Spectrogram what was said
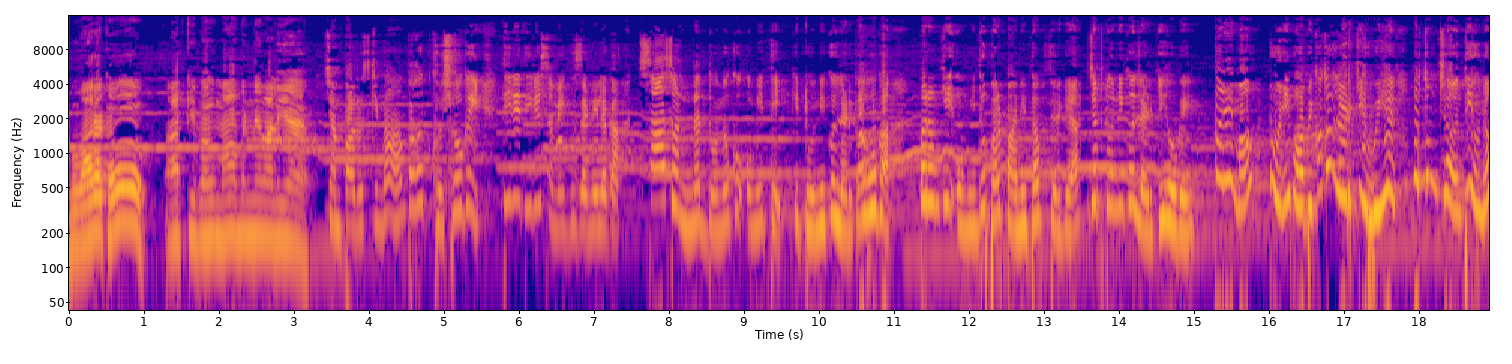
मुबारक हो। आपकी बहू माँ बनने वाली है। चंपा और उसकी माँ बहुत खुश हो गई। धीरे धीरे समय गुजरने लगा। सास और नद दोनों को उम्मीद थी कि टोनी को लड़का होगा, पर उनकी उम्मीदों पर पानी तब फिर गया जब टोनी को लड़की हो गई। अरे माँ, टोनी भाभी को तो लड़की हुई है, और तुम जानती हो ना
